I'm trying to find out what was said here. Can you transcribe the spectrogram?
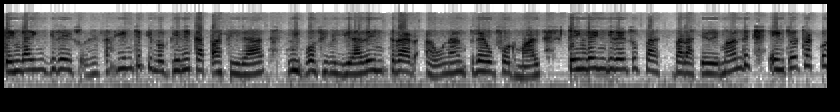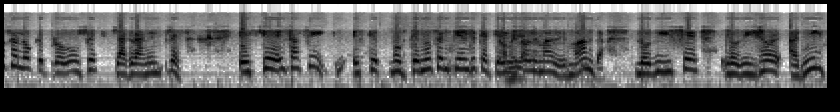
tenga ingresos, esa gente que no tiene capacidad ni posibilidad de entrar a un empleo formal, tenga ingresos pa- para que demande, entre otras cosas, lo que produce la gran empresa. Es que es así, es que ¿por qué no se entiende que aquí hay Camila. un problema de demanda? Lo dice, lo dice Anif,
